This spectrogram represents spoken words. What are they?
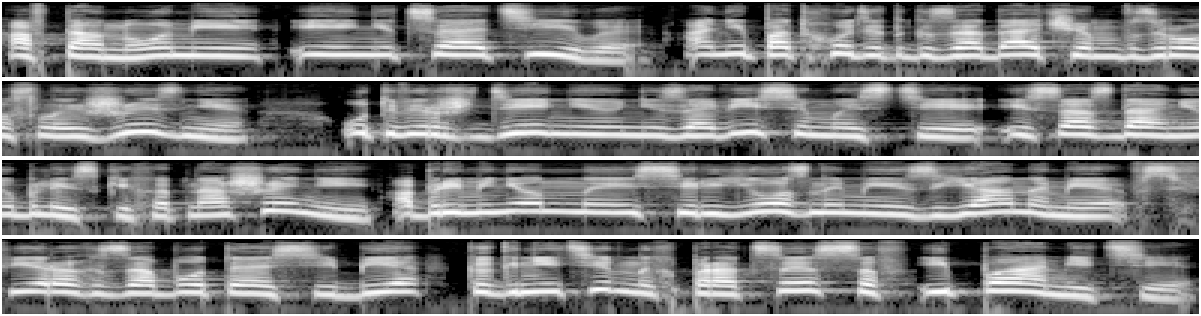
автономии и инициативы. Они подходят к задачам взрослой жизни – утверждению независимости и созданию близких отношений, обремененные серьезными изъянами в сферах заботы о себе, когнитивных процессов и памяти,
